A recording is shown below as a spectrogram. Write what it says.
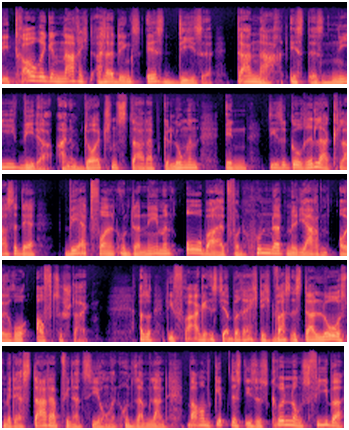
Die traurige Nachricht allerdings ist diese. Danach ist es nie wieder einem deutschen Startup gelungen, in diese Gorilla-Klasse der wertvollen Unternehmen oberhalb von 100 Milliarden Euro aufzusteigen. Also die Frage ist ja berechtigt, was ist da los mit der Startup-Finanzierung in unserem Land? Warum gibt es dieses Gründungsfieber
